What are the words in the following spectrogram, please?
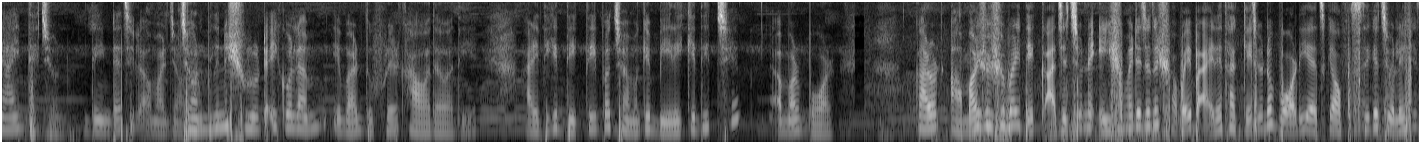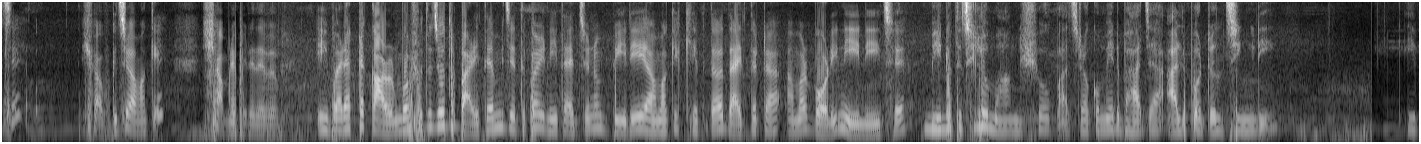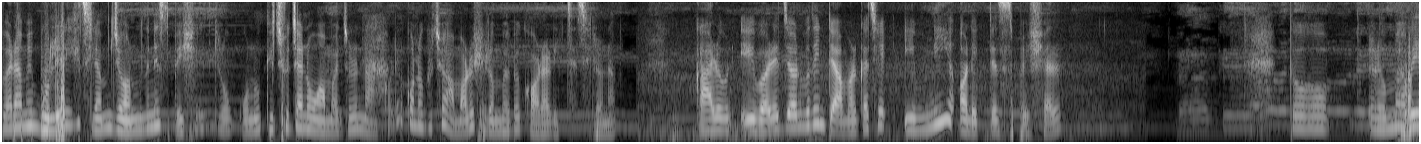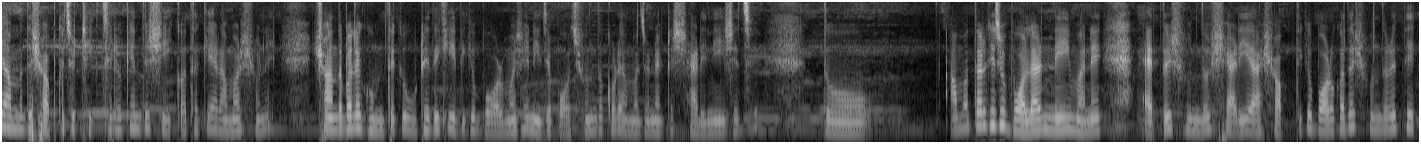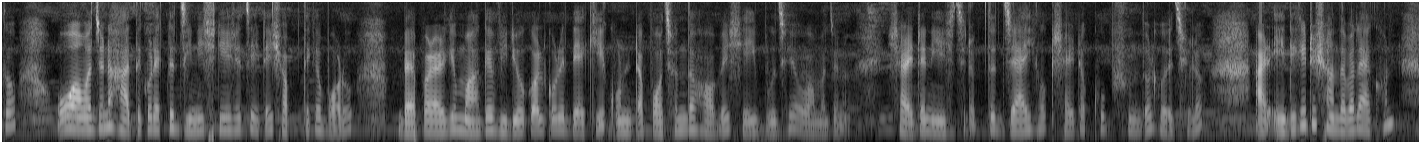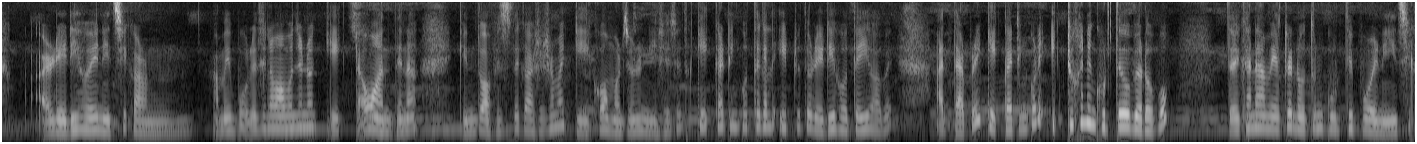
Ninth June দিনটা ছিল আমার জন্মদিনের শুরুটাই করলাম এবার দুপুরের খাওয়া দাওয়া দিয়ে। আর এদিকে দেখতেই পাচ্ছ আমাকে বেরেকে দিচ্ছে? আমার বর। কারণ আমার শ্বশুরবাড়িতে কাজের জন্য এই সময়টা যদি সবাই বাইরে থাকে জন্য বরই আজকে অফিস থেকে চলে এসেছে। সব কিছু আমাকে সামনে ফেলে দেবে। এবার একটা কারণবশত যেহেতু বাড়িতে আমি যেতে পারিনি তার জন্য বেড়ে আমাকে খেতে দেওয়ার দায়িত্বটা আমার বরই নিয়ে নিয়েছে। মেনুতে ছিল মাংস পাঁচ রকমের ভাজা আলু পটল চিংড়ি। এবার আমি বলে রেখেছিলাম জন্মদিনে স্পেশাল কেউ কোনো কিছু যেন ও আমার জন্য না করে, কোনো কিছু আমারও সেরমভাবে করার ইচ্ছা ছিল না। কারণ এবারের জন্মদিনটা আমার কাছে এমনিই অনেকটা স্পেশাল তো এরমভাবেই আমাদের সব কিছু ঠিক ছিল, কিন্তু সেই কথা কি আর আমার শুনে? সন্ধ্যাবেলা ঘুম থেকে উঠে দেখি এদিকে বরমাসে নিজে পছন্দ করে আমার জন্য একটা শাড়ি নিয়ে এসেছে। তো আমার তো আর কিছু বলার নেই মানে এত সুন্দর শাড়ি আর সব থেকে বড়ো কথা সুন্দরের থেকেও ও আমার জন্য হাতে করে একটা জিনিস নিয়ে এসেছে, এটাই সব থেকে বড় ব্যাপার আর কি। মাকে ভিডিও কল করে দেখিয়ে কোনটা পছন্দ হবে, সেই বুঝে ও আমার জন্য শাড়িটা নিয়ে এসেছিল। তো যাই হোক, শাড়িটা খুব সুন্দর হয়েছিল। আর এদিকে একটু সন্ধ্যাবেলা এখন রেডি হয়ে নিচ্ছি, কারণ আমি বলেছিলাম আমার জন্য কেকটাও আনতে না, কিন্তু অফিস থেকে আসার সময় কেকও আমার জন্য নিয়ে এসেছে। তো কেক কাটিং করতে গেলে একটু তো রেডি হতেই হবে। আর তারপরে কেক কাটিং করে একটুখানি ঘুরতেও বেরোবো। তো এখানে আমি একটা নতুন কুর্তি পরে নিয়েছি।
